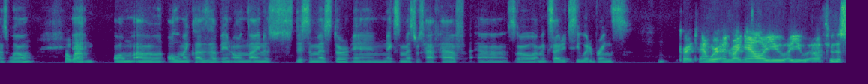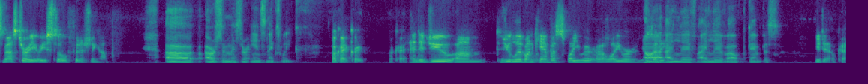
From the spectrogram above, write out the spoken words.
as well. Oh wow. And all, uh, all of my classes have been online this, this semester, and next semester is half half. Uh, so I'm excited to see what it brings. Great. And where? And right now, are you are you uh, through the semester? Or are you, are you still finishing up? Uh, our semester ends next week. Okay, great. Okay. And did you um did you live on campus while you were uh, while you were? No, I, I, live I live off campus. You did. Okay.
